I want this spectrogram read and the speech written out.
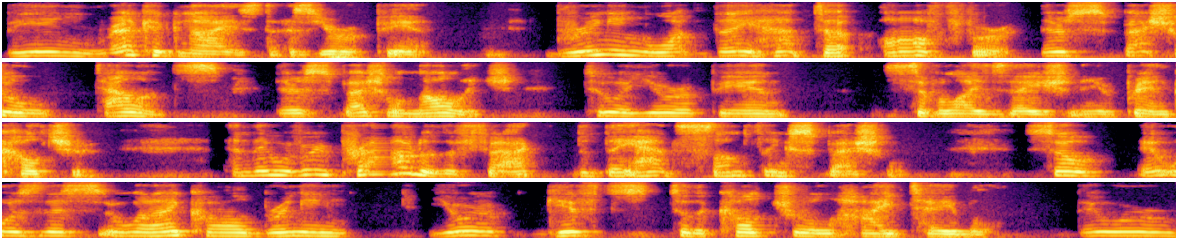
being recognized as European, bringing what they had to offer, their special talents, their special knowledge, to a European civilization, a European culture. And they were very proud of the fact that they had something special so it was this, what I call bringing your gifts to the cultural high table. They were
